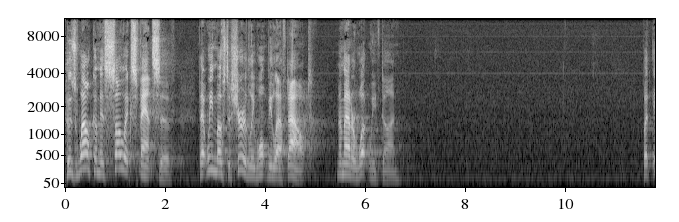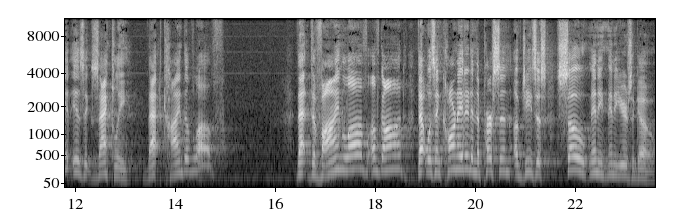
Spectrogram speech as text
whose welcome is so expansive that we most assuredly won't be left out, no matter what we've done. But it is exactly that kind of love, that divine love of God that was incarnated in the person of Jesus so many, many years ago,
